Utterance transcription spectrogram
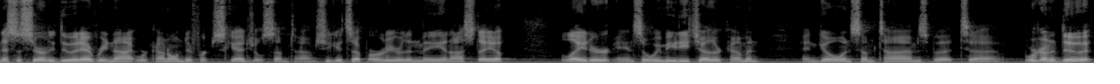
necessarily do it every night. We're kind of on different schedules sometimes. She gets up earlier than me, and I stay up later. And so we meet each other coming and going sometimes. But uh, we're going to do it.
